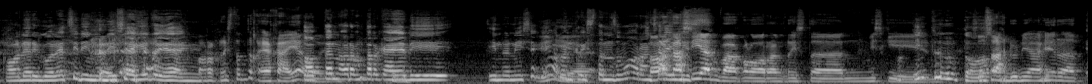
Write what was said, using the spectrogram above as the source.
Kalau dari gue lihat sih di Indonesia gitu ya. ini. Orang Kristen tuh kayak kaya. Top. 10 orang terkaya di Indonesia kayak orang Iya. Kristen semua orang Soalnya Chinese. kasihan pak kalau orang Kristen miskin. Itu, toh. Susah dunia akhirat.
